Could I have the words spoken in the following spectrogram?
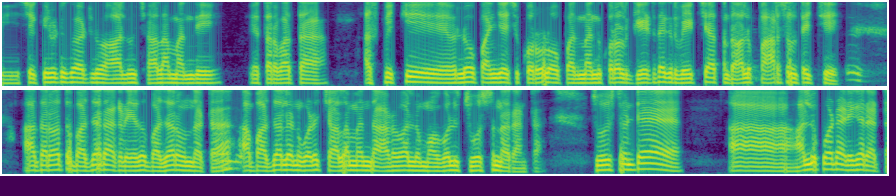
ఈ సెక్యూరిటీ గార్డులు వాళ్ళు చాలా మంది తర్వాత ఆ స్క్విక్కీ లో పనిచేసి కుర్రలు పది మంది కుర్రలు గేట్ దగ్గర వెయిట్ చేస్తుంటారు వాళ్ళు పార్సల్ తెచ్చి ఆ తర్వాత బజార్ అక్కడ ఏదో బజార్ ఉందట. ఆ బజార్లను కూడా చాలా మంది ఆడవాళ్ళు మగవాళ్ళు చూస్తున్నారంట. చూస్తుంటే ఆ వాళ్ళు కూడా అడిగారట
